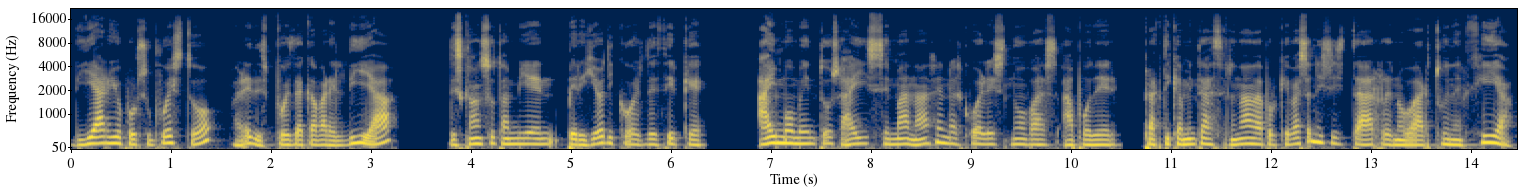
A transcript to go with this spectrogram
diario, por supuesto, ¿vale? Después de acabar el día. Descanso también periódico, es decir, que hay momentos, hay semanas en las cuales no vas a poder prácticamente hacer nada porque vas a necesitar renovar tu energía,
